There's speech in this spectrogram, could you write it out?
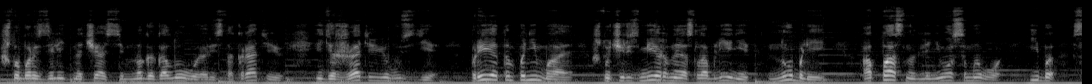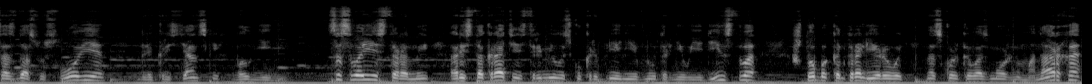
чтобы разделить на части многоголовую аристократию и держать ее в узде, при этом понимая, что чрезмерное ослабление ноблей опасно для него самого, ибо создаст условия для крестьянских волнений. Со своей стороны аристократия стремилась к укреплению внутреннего единства, чтобы контролировать, насколько возможно, монарха,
